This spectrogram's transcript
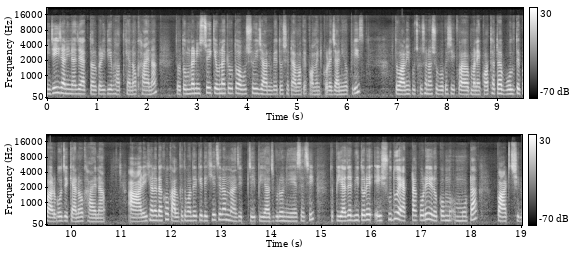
নিজেই জানি না যে এক তরকারি দিয়ে ভাত কেন খায় না। তো তোমরা নিশ্চয়ই কেউ না কেউ তো অবশ্যই জানবে, তো সেটা আমাকে কমেন্ট করে জানিও প্লিজ তো আমি পুচকুসোনা শুভকে সেই মানে কথাটা বলতে পারব যে কেন খায় না। আর এইখানে দেখো, কালকে তোমাদেরকে দেখিয়েছিলাম না যে যে পেঁয়াজগুলো নিয়ে এসেছি। তো পেঁয়াজের ভিতরে এই শুধু একটা করে এরকম মোটা পার্ট ছিল।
